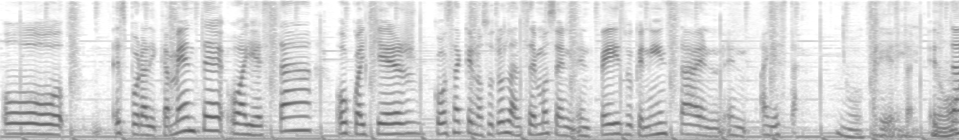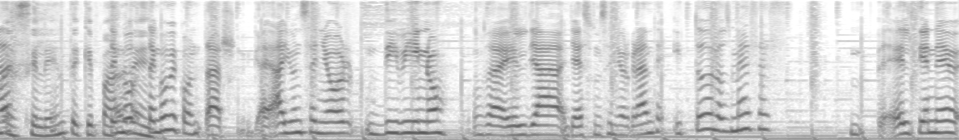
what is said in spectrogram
O esporádicamente, o ahí está, o cualquier cosa que nosotros lancemos en, Facebook, en Insta, en, ahí está. Ahí está. No, excelente, qué padre. Tengo, que contar, hay un señor divino, o sea, él ya, ya es un señor grande y todos los meses él tiene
